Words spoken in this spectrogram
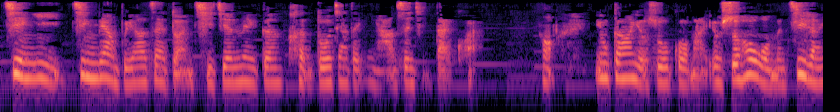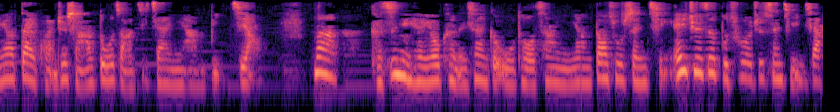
建议尽量不要在短期间内跟很多家的银行申请贷款。好，因为刚刚有说过嘛，有时候我们既然要贷款，就想要多找几家银行比较，那。可是你很有可能像一个无头苍蝇一样到处申请，诶，觉得这不错就申请一下，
